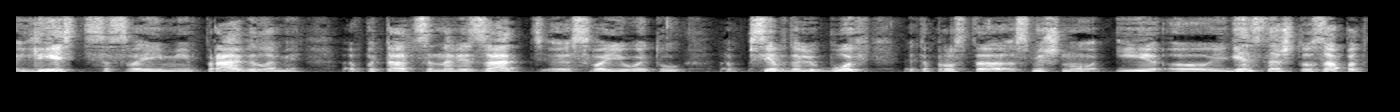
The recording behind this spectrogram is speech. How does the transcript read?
лезть со своими правилами, пытаться навязать свою эту псевдолюбовь, это просто смешно. И э, единственное, что Запад,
